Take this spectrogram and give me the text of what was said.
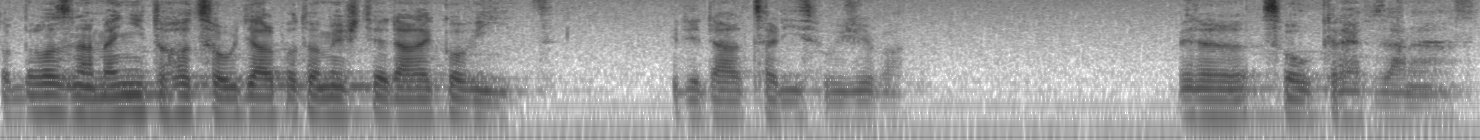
To bylo znamení toho, co udělal potom ještě daleko víc, kdy dal celý svůj život. Vydal svou krev za nás.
